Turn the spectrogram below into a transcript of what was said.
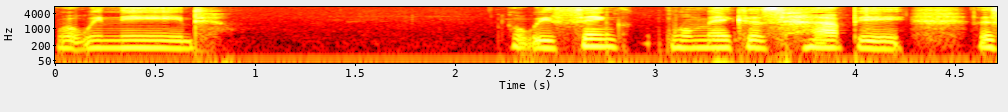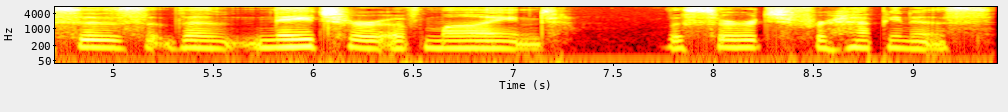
what we need, what we think will make us happy. This is the nature of mind, the search for happiness.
